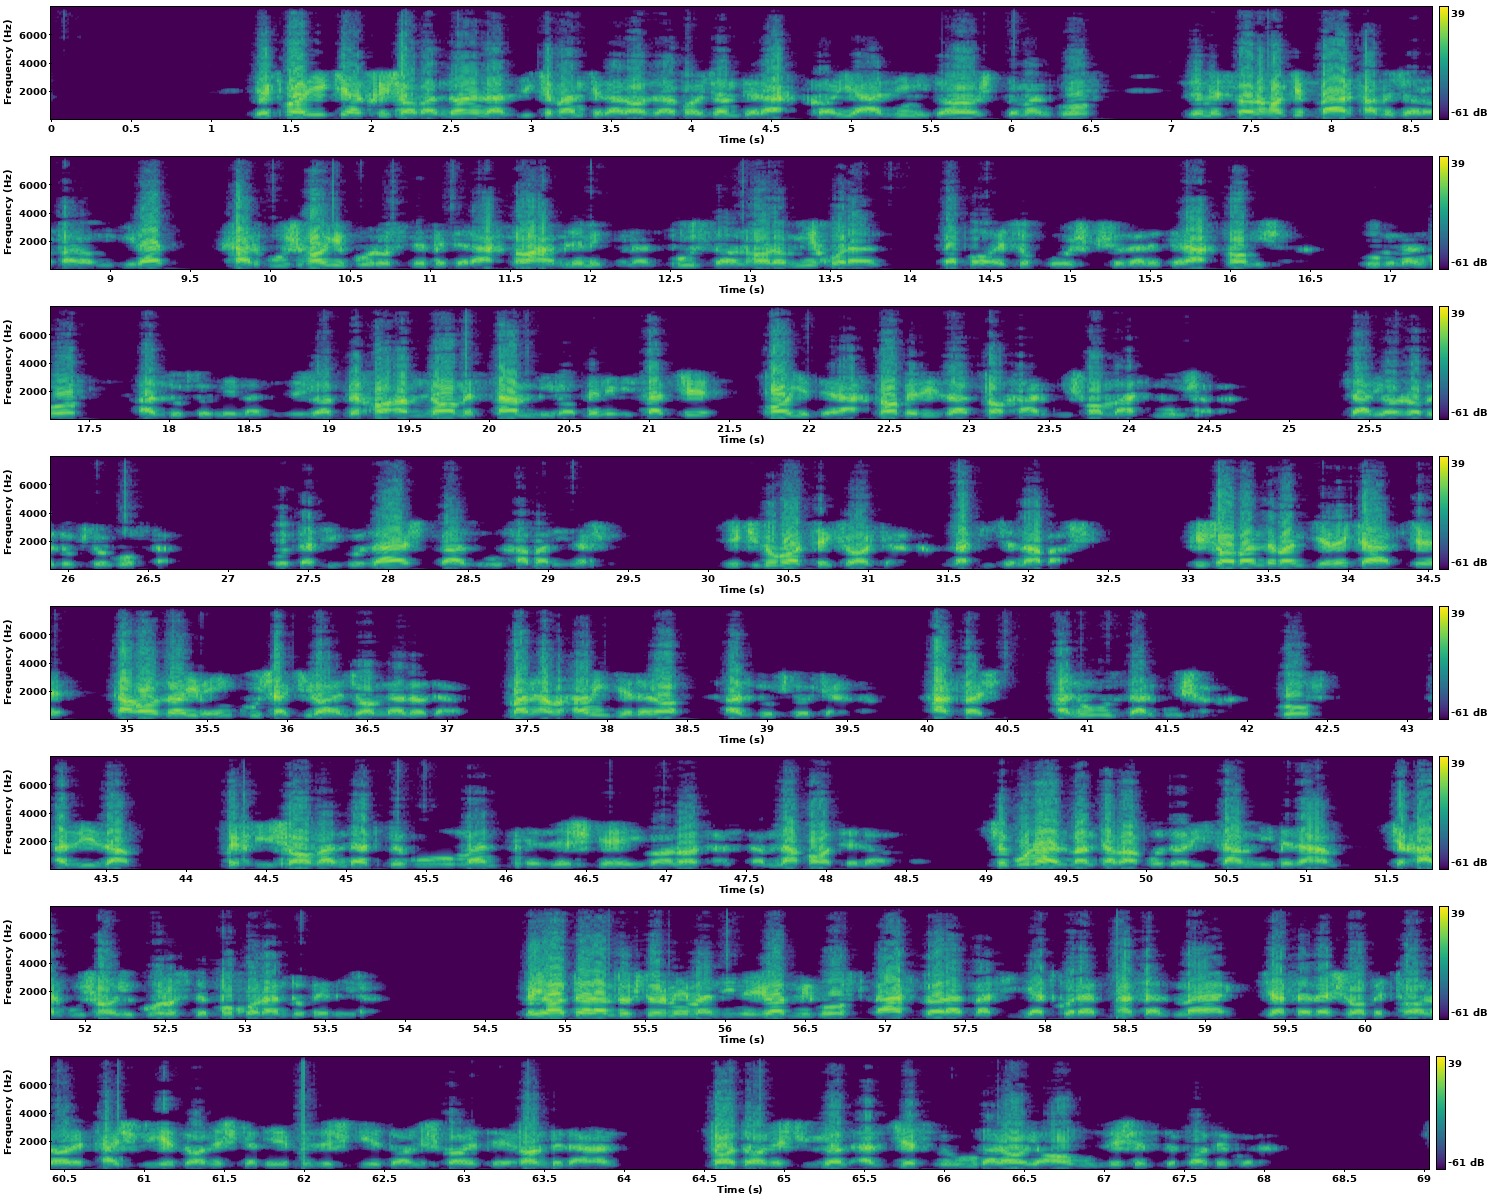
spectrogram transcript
یک بار یکی از خویشاوندان نزدیک من که در آذربایجان درختکاری عظیمی داشت به من گفت زمستانها که برف همه جا را فرا می‌گیرد خرگوشهای گرسنه به درختها حمله می‌کنند. پوست آنها را می‌خورند و باعث خشک شدن درختها می‌شوند. او به من گفت از دکتر میمندی نژاد بخواهم نام سمی را بنویسد که پای درختها بریزد تا خرگوشها مسموم شوند. جریان را به دکتر گفتم. مدتی گذشت و از او خبری نشد. یکی دو بار تکرار کردم. نتیجه نبخشید خویشاوند من گله کرد که تقاضایی به این کوچکی را انجام ندادم. من هم همین گله را از دکتر کردم. حرفش هنوز در گوشم گفت عزیزم به خویشاوندت بگو من پزشک حیوانات هستم نه قاتلا. چگونه از من توقع داری سمی بدم که خرگوش های گرسنه بخورند و بمیرند؟ به یاد دارم دکتر میمندی نژاد می‌گفت قصد دارد وصیت کند پس از مرگ جسدش را به تالار تشریح دانشکده پزشکی دانشگاه تهران بدهند تا دانشجویان از جسم او برای آموزش استفاده کنند.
